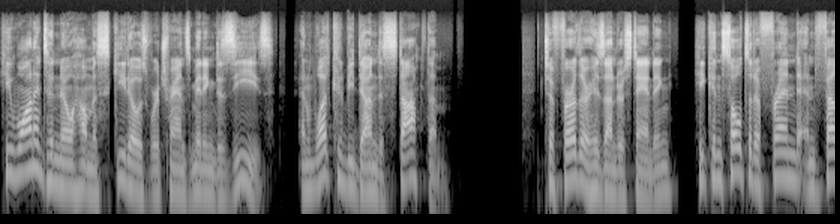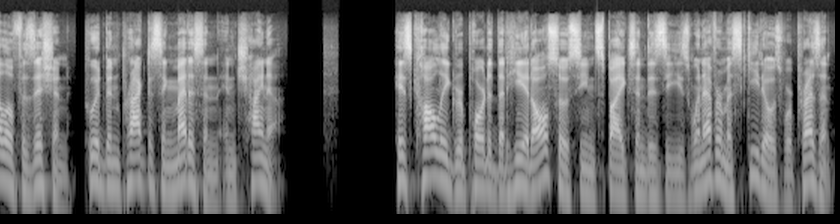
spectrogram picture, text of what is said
He wanted to know how mosquitoes were transmitting disease and what could be done to stop them. To further his understanding, he consulted a friend and fellow physician who had been practicing medicine in China. His colleague reported that he had also seen spikes in disease whenever mosquitoes were present.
